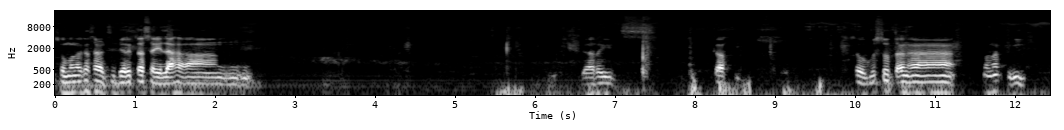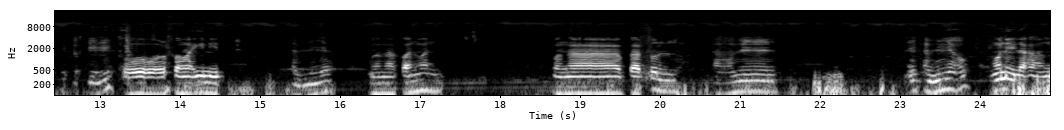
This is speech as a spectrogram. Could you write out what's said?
So mga kasard, si Dirita sa ilahang garage coffee. So gusto ta nga mga tea or niya, mga kanwan, mga patol, sabi, eh, sabi niya, oh, mo na ilahang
